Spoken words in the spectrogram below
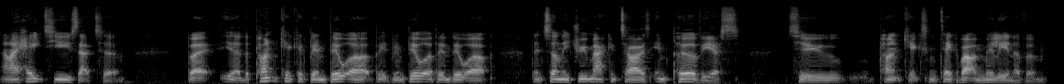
And I hate to use that term. But you know, the punt kick had been built up, it had been built up and built up. Then suddenly Drew McIntyre's impervious to punt kicks and can take about a million of them.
